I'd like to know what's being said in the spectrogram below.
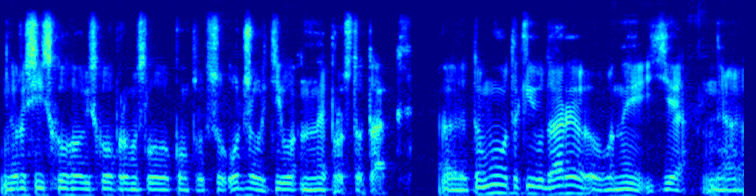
російського військово-промислового комплексу. Отже, летіло не просто так. Е, Тому такі удари вони є е,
